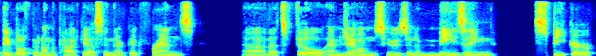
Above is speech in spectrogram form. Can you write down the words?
they've both been on the podcast and they're good friends. Uh, that's Phil M. Jones, who's an amazing speaker.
